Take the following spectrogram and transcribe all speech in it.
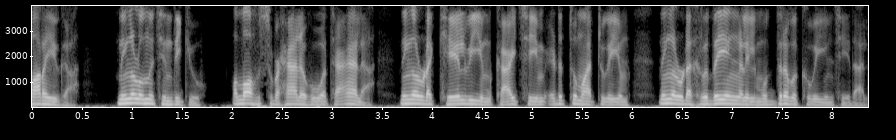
പറയുക നിങ്ങളൊന്ന് ചിന്തിക്കൂ. അള്ളാഹു സുബഹാനഹുവ ചായാല നിങ്ങളുടെ കേൾവിയും കാഴ്ചയും എടുത്തുമാറ്റുകയും നിങ്ങളുടെ ഹൃദയങ്ങളിൽ മുദ്രവെക്കുകയും ചെയ്താൽ.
